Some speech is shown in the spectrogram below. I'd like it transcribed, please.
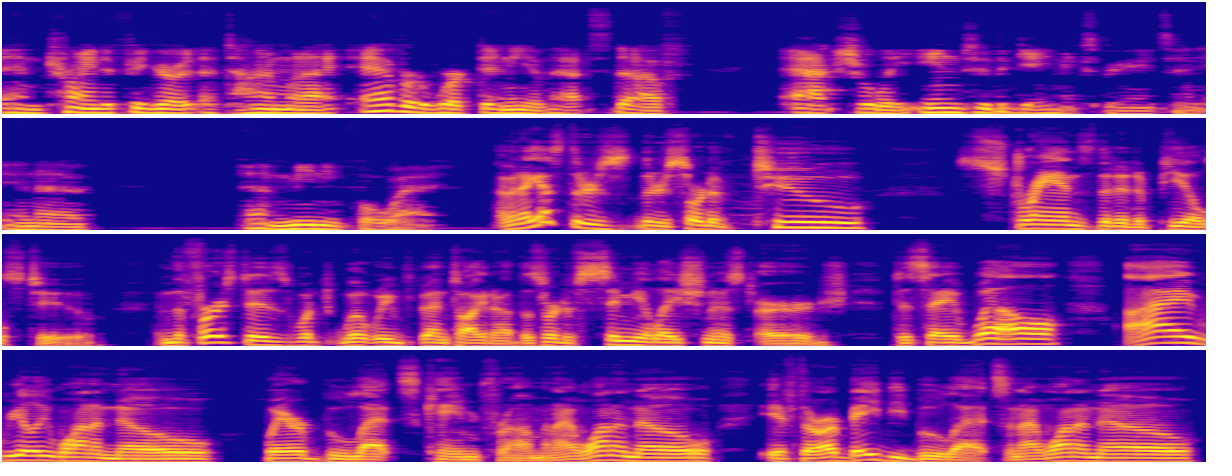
and trying to figure out a time when I ever worked any of that stuff actually into the game experience in, in a a meaningful way. I mean, I guess there's there's sort of two strands that it appeals to. And the first is what, what we've been talking about, the sort of simulationist urge to say, well, I really want to know where bulettes came from. And I want to know if there are baby bulettes and I want to know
